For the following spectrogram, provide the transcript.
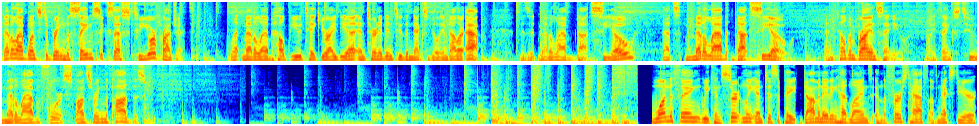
MetaLab wants to bring the same success to your project. Let MetaLab help you take your idea and turn it into the next billion dollar app. Visit metalab.co. That's metalab.co. and tell them Brian sent you. My thanks to MetaLab for sponsoring the pod this week. One thing we can certainly anticipate dominating headlines in the first half of next year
